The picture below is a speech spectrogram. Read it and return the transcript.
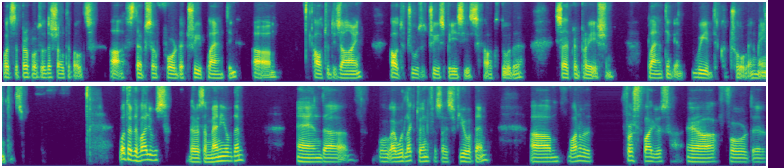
what's the purpose of the shelter belts, uh, steps for the tree planting, um, how to design, how to choose the tree species, how to do the site preparation, planting and weed control and maintenance. What are the values? There are many of them. And uh, I would like to emphasize a few of them. Um, one of the first values uh, for the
